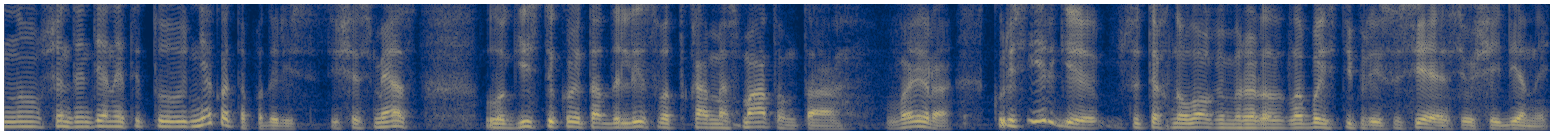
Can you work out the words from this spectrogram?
nu šiandien dienai tai tu nieko nepadarysi. Iš esmės logistikoj ta dalis vat ką mes matom tą vairą kuris irgi su technologijom yra labai stipriai susijęs jau šiai dienai.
